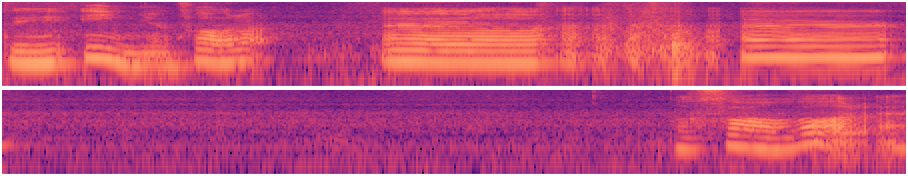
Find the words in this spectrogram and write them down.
det är ingen fara. Eh, eh, eh. Vad fan var det?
